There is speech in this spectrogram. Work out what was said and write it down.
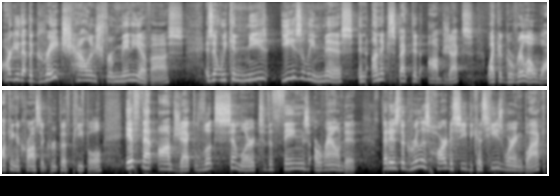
argue that the great challenge for many of us is that we can me- easily miss an unexpected object, like a gorilla walking across a group of people, if that object looks similar to the things around it. That is, the gorilla is hard to see because he's wearing black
